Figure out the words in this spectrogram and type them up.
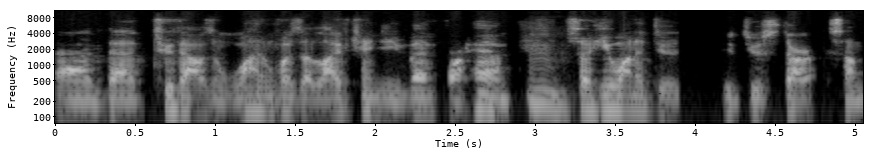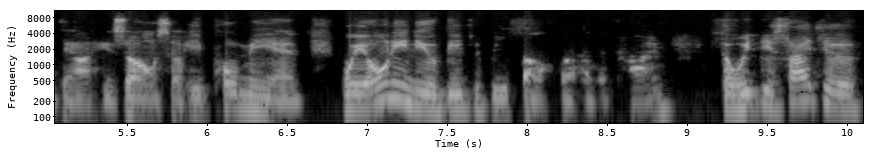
uh, that 2001 was a life changing event for him. Mm. So he wanted to to start something on his own. So he pulled me in. We only knew B2B software at the time. So we decided to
